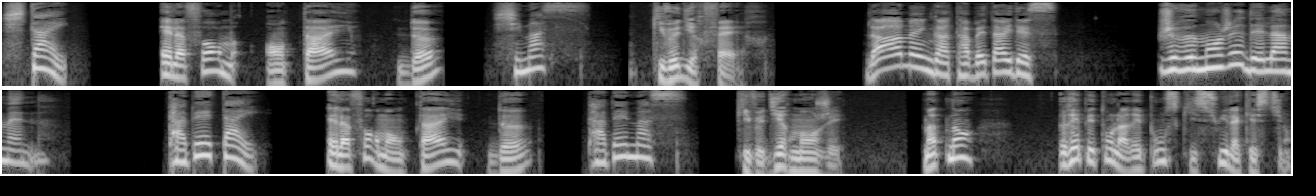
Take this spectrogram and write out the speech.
Shitai. Est la forme en taille de qui veut dire faire. Ramen ga tabeteides. Je veux manger des ramen. est la forme en taille de qui veut dire manger. Maintenant, répétons la réponse qui suit la question.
